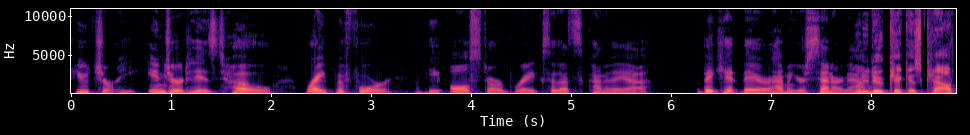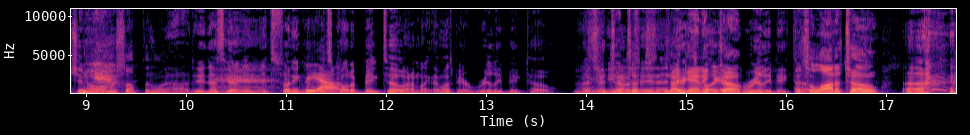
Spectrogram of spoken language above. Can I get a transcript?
future. He injured his toe right before the All Star break. So that's kind of a, uh, a big hit there, having your center now. What do you do? Kick his couch at home or something? What? Oh, dude, that's got. And it's funny because it's out. called a big toe, and I'm like, that must be a really big toe. Like, That's- you know that's what I'm a saying? And Nick is gigantic like toe. A really big toe. That's a lot of toe. Uh,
